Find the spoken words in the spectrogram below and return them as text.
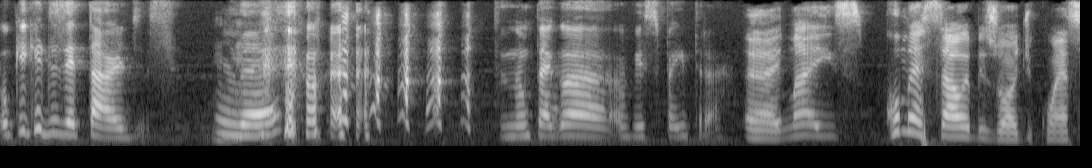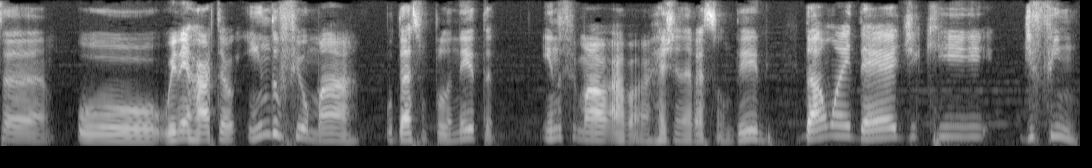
O que quer dizer tardes? Né? Não pega o visto pra entrar. É, mas começar o episódio com essa. O Winnie Hartel indo filmar o décimo planeta, indo filmar a regeneração dele, dá uma ideia de que. de fim.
